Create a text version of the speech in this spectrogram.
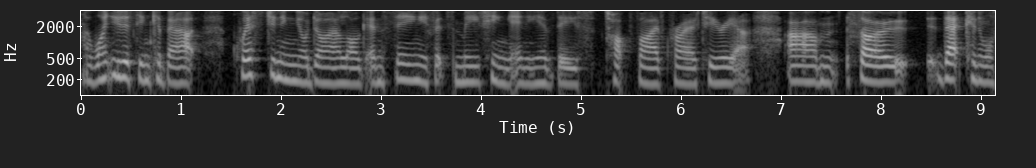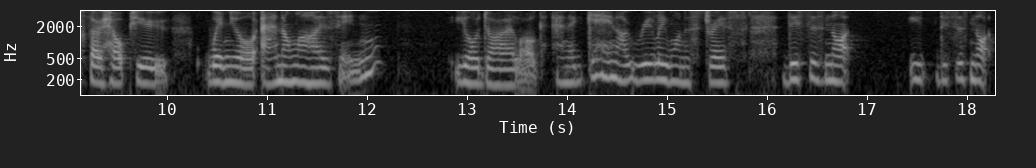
I want you to think about questioning your dialogue and seeing if it's meeting any of these top five criteria. Um, so that can also help you when you're analysing your dialogue. And again, I really want to stress this is not this is not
